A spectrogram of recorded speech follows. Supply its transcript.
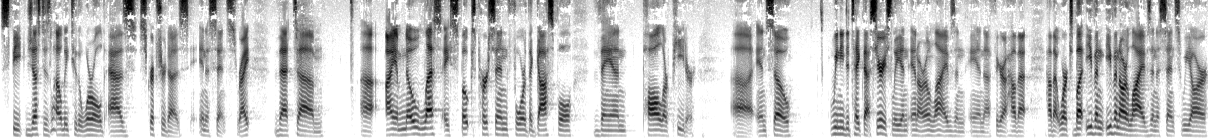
speak just as loudly to the world as Scripture does, in a sense, right? That um, uh, I am no less a spokesperson for the gospel than Paul or Peter. Uh, and so we need to take that seriously in, in our own lives and, and uh, figure out how that how that works. But even, even our lives, in a sense, we are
